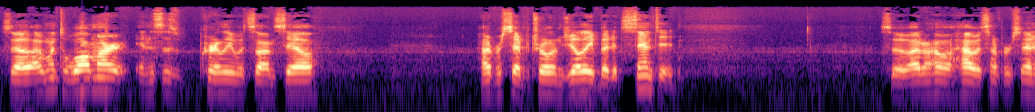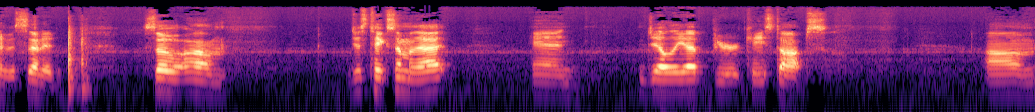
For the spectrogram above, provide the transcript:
So I went to Walmart, and this is currently what's on sale. 100% petroleum jelly, but it's scented. So I don't know how it's 100% if it's scented. So um, just take some of that and jelly up your case tops. Um,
